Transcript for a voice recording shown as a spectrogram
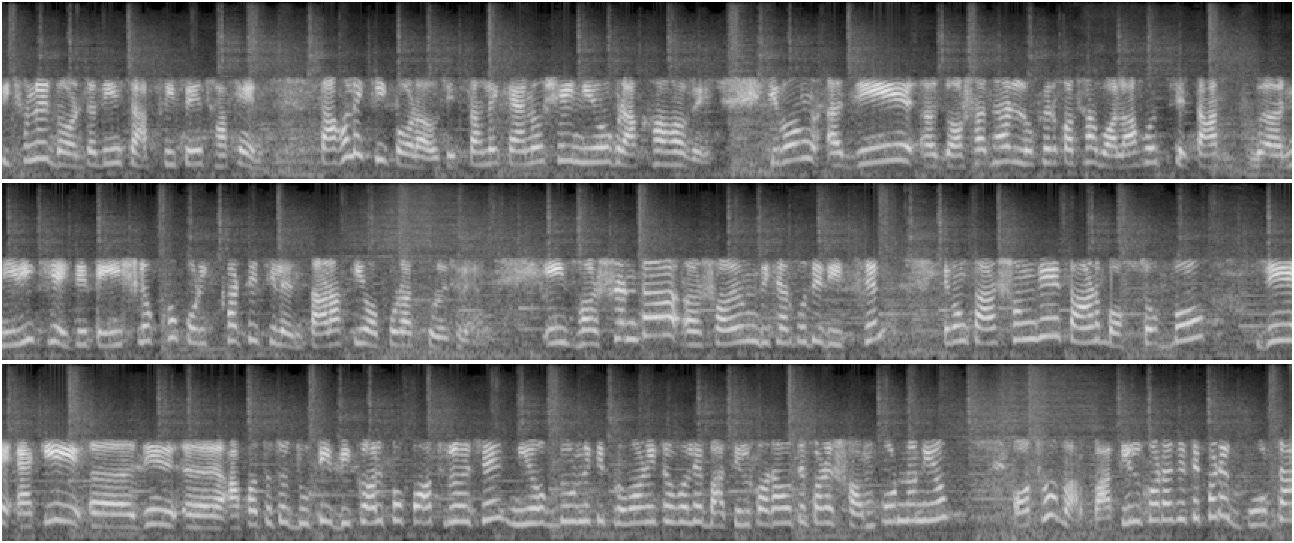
পিছনের দরজা দিয়ে চাকরি পেয়ে থাকেন তাহলে কি করা উচিত? তাহলে কেন সেই নিয়োগ রাখা হবে? এবং যে দশ হাজার লোকের কথা বলা হচ্ছে, তার নিরিখে যে তেইশ লক্ষ পরীক্ষার্থী ছিলেন, তারা কি অপরাধ করেছিলেন? এই ভার্সনটা স্বয়ং বিচারপতি দিচ্ছেন এবং তার সঙ্গে তার বক্তব্য যে একই যে আপাতত দুটি বিকল্প পথ রয়েছে, নিয়োগ দুর্নীতি প্রমাণিত হলে বাতিল করা হতে পারে সম্পূর্ণ নিয়োগ অথবা বাতিল করা যেতে পারে গোটা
